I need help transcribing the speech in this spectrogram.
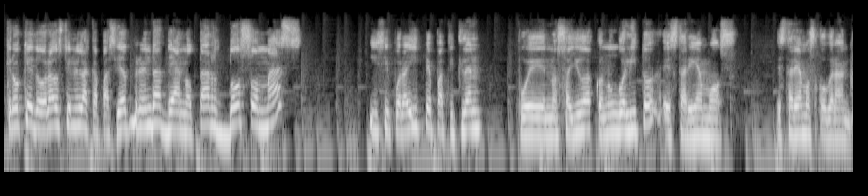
creo que Dorados tiene la capacidad, Brenda, de anotar dos o más. Y si por ahí Tepatitlán pues nos ayuda con un golito, estaríamos estaríamos cobrando.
